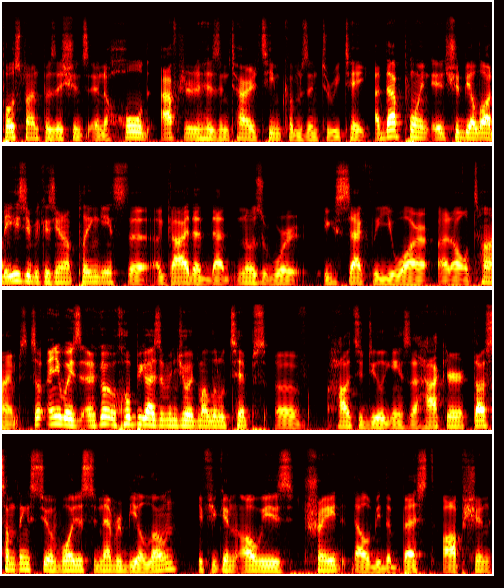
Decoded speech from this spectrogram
post-plant positions and hold after his entire team comes in to retake. At that point, it should be a lot easier because you're not playing against a, a guy that, that knows where exactly you are at all times. So anyways, I hope you guys have enjoyed my little tips of how to deal against a hacker. That's some things to avoid is to never be alone. If you can always trade, that will be the best option.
